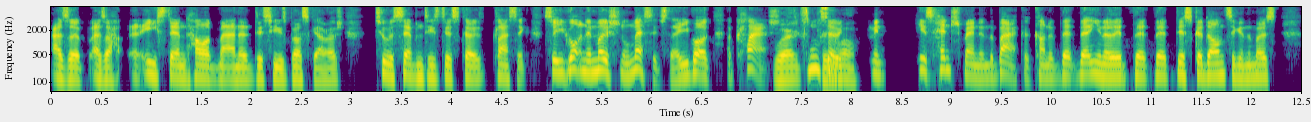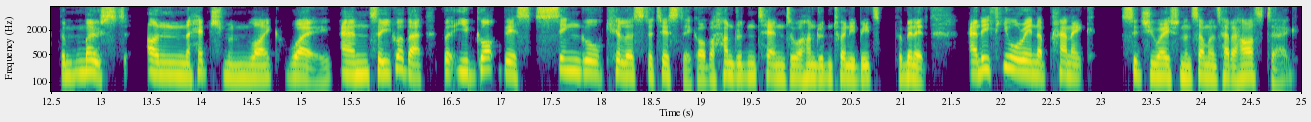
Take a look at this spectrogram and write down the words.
as a as a East End hard man, a disused bus garage, to a 70s disco classic. So you've got an emotional message there. You've got a, a clash. Works also, well. I mean, his henchmen in the back are kind of they're, they're you know they're, they're, disco dancing in the most the most unhenchman like way. And so you've got that but you've got this single killer statistic of 110 to 120 beats per minute. And if you're in a panic situation and someone's had a heart attack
